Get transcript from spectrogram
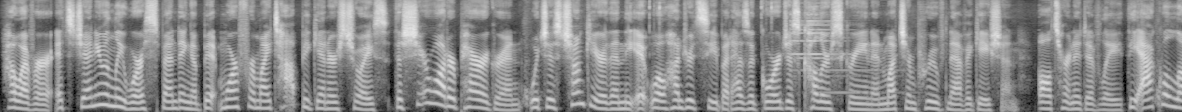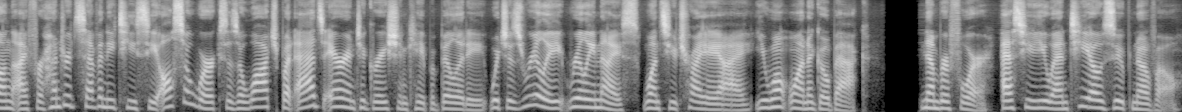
However, it's genuinely worth spending a bit more for my top beginner's choice, the Shearwater Peregrine, which is chunkier than the ITWO 100C but has a gorgeous color screen and much improved navigation. Alternatively, the Aqualung i470TC also works as a watch but adds air integration capability, which is really, really nice once you try AI, you won't want to go back. Number 4. SUUNTO Zoop Novo.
